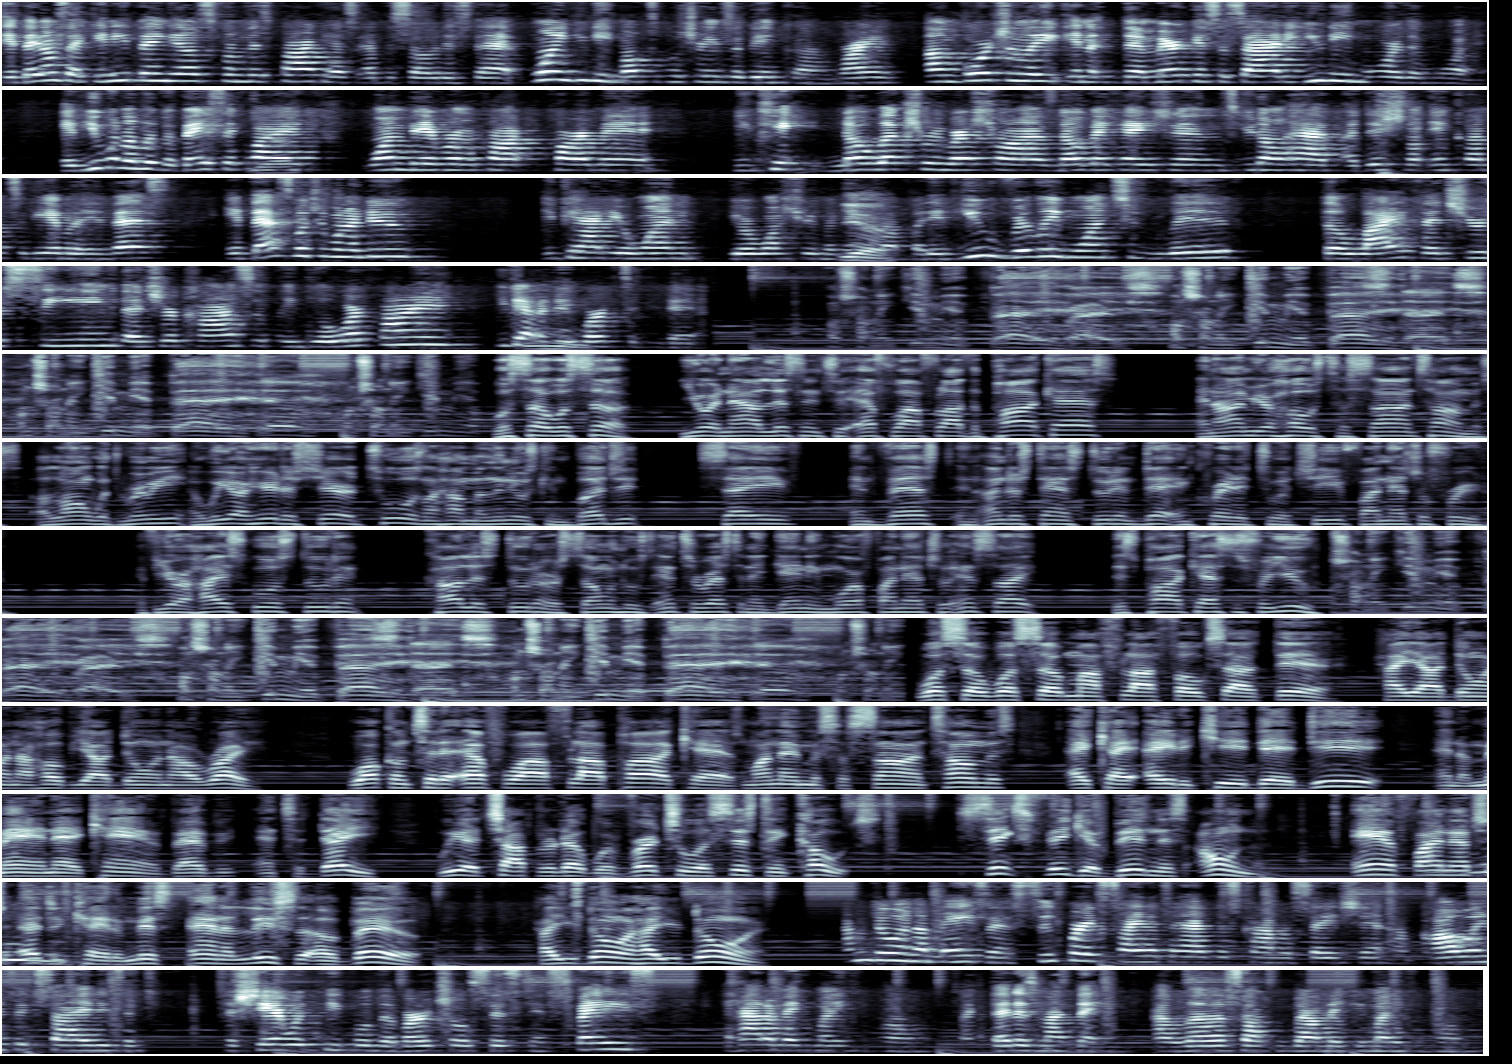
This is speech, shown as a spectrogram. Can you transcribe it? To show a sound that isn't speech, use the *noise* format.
if they don't take anything else from this podcast episode, is that one, you need multiple streams of income, right? Unfortunately, in the American society, you need more than one. If you want to live a basic life, yeah. one bedroom apartment, you can't no luxury restaurants, no vacations, you don't have additional income to be able to invest. If that's what you want to do, you can have your one your one stream of yeah. income. But if you really want to live the life that you're seeing, that you're constantly glorifying, you got to mm-hmm. do work to do that. I'm trying to give me a bag. I'm trying to give me a bag. I'm trying to give me a bag. I'm trying to give me a What's up? What's up? You are now listening to FY Fly the podcast, and I'm your host, Hassan Thomas, along with Remy, and we are here to share tools on how millennials can budget, save, invest, and understand student debt and credit to achieve financial freedom. If you're a high school student, college student, or someone who's interested in gaining more financial insight, this podcast is for you. I'm trying to give me a bag. I'm trying to give me a bag. I'm trying to give me a bag. I'm to... What's up? What's up, my fly folks out there? How y'all doing? I hope y'all doing all right. Welcome to the FY Fly podcast. My name is Hassan Thomas, aka the kid that did and the man that can, baby. And today we are chopping it up with virtual assistant coach, six figure business owner, and financial Ooh. educator, Miss Annalisa Abel. How you doing? How you doing? I'm doing amazing. Super excited to have this conversation. I'm always excited to, to share with people the virtual assistant space and how to make money from home. Like that is my thing. I love talking about making money from home.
